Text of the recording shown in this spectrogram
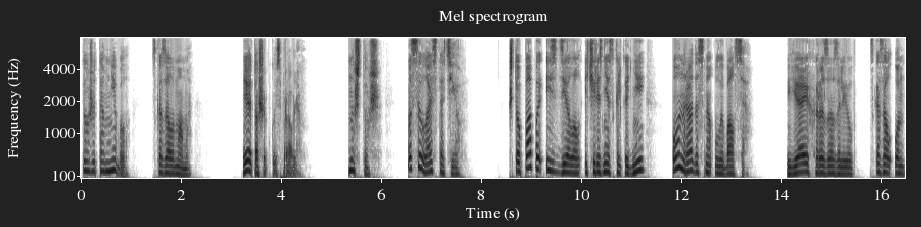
тоже там не был», — сказала мама. «Я эту ошибку исправлю». «Ну что ж, посылай статью» что папа и сделал, и через несколько дней он радостно улыбался. «Я их разозлил», — сказал он.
